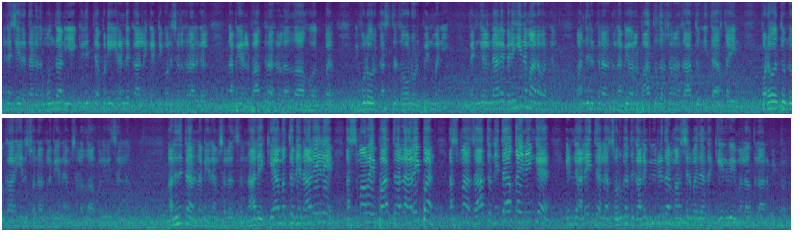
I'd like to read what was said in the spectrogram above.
என்ன செய்த? தனது முந்தானியை கிழித்தபடி இரண்டு காலில் கெட்டிக்கொண்டு செல்கிறார்கள். நபிகள் பார்க்கிறார்கள் அல்லாஹூ அக்பர் இவ்வளோ ஒரு கஷ்டத்தோடு ஒரு பெண்மணி. பெண்கள் பலகீனமானவர்கள் வந்திருக்கிறார்கள். நபி அவர்கள் பார்த்ததோ சொன்னார் ஜாத்து நிதா கைன் புடவத்துண்டு காரியர் சொன்னார் நபி நம் ஸல்லல்லாஹு அலைஹி வஸல்லம். அழுதுட்டார் நபி நாம் சொல்ல நாளை கியாமத்துடைய நாளையிலே அஸ்மாவை பார்த்து அல்ல அழைப்பான். அஸ்மா சாத்து நிதாக்கை நீங்க. என்று அழைத்து அல்ல சொர்க்கத்துக்கு அனுப்பிவிட்டு தான் மஹ்ஷர் மைதானத்தில் அந்த கேள்வியை அல்லாஹ் ஆரம்பிப்பான்.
